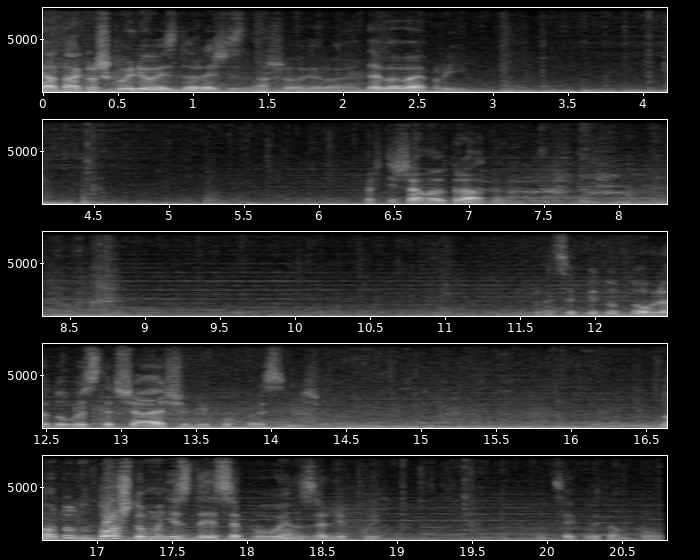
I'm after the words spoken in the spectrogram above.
Я також хвилююсь, до речі, з нашого героя. ДБВ приїхав. Тепер ми втратили. Принципі, тут огляду вистачає, щоб їх пересвічувати. Ну тут в башту, мені здається, повинен заліпити. Це як витанковий.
